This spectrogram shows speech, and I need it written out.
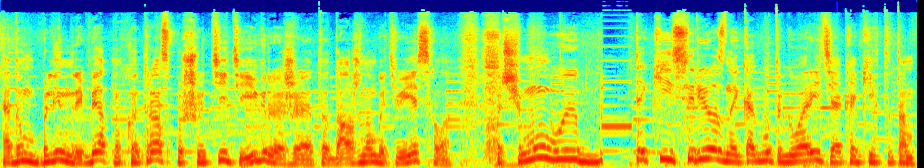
Я думаю, блин, ребят, ну хоть раз пошутите, игры же, это должно быть весело. Почему вы, б***ь, такие серьезные, как будто говорите о каких-то там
